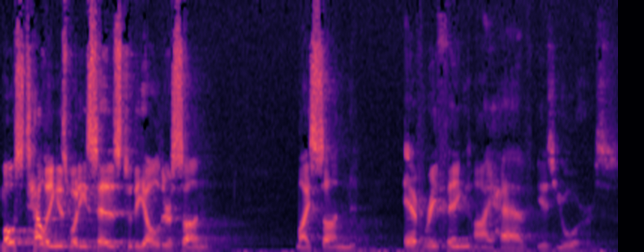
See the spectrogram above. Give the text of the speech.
Most telling is what he says to the elder son My son, everything I have is yours,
